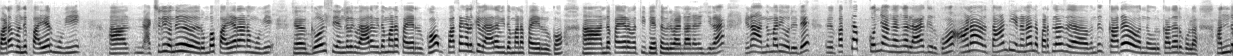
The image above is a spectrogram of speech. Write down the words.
படம் வந்து ஃபயர் மூவி ஆக்சுவலி வந்து ரொம்ப ஃபயரான மூவி கேர்ள்ஸ் எங்களுக்கு வேறு விதமான ஃபயர் இருக்கும். பசங்களுக்கு வேறு விதமான ஃபயர் இருக்கும். அந்த ஃபயரை பற்றி பேச வேண்டாம்னு நினைக்கிறேன். ஏன்னா அந்த மாதிரி ஒரு இது. ஃபஸ்ட் ஆஃப் கொஞ்சம் அங்கங்கே லேக் இருக்கும். ஆனால் அதை தாண்டி என்னென்னா அந்த படத்தில் வந்து கதை அந்த ஒரு கதை இருக்கும்ல அந்த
